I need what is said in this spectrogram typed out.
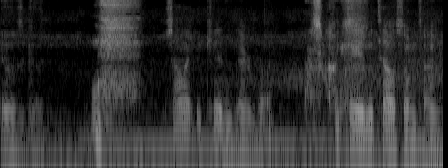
it was good. Sound like the kids there, bro. That's You crazy. can't even tell sometimes.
